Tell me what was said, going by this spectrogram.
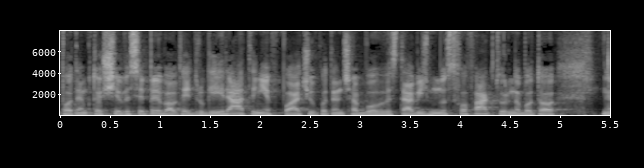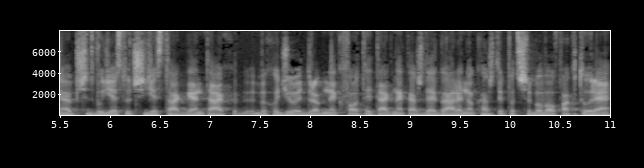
Potem ktoś się wysypywał, tej drugiej raty nie wpłacił, potem trzeba było wystawić mnóstwo faktur, no bo to e, przy 20-30 agentach wychodziły drobne kwoty, tak, na każdego, ale no każdy potrzebował fakturę.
